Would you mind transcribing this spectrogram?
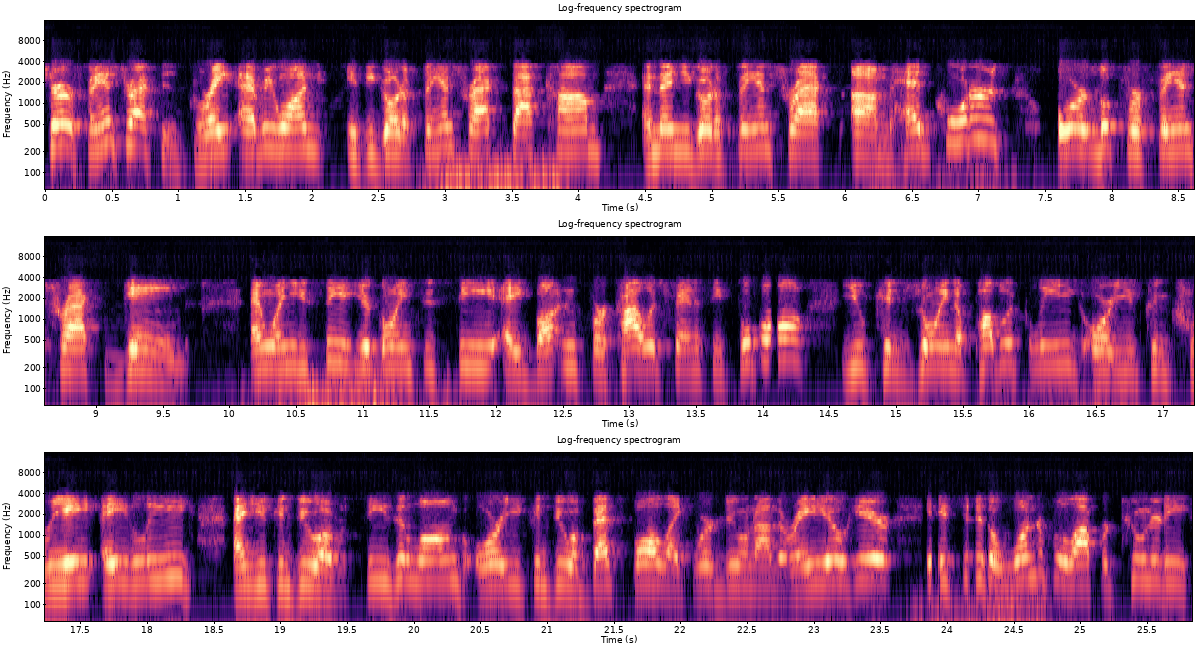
Sure. Fantrax is great, everyone. If you go to fantrax.com and then you go to Fantrax um, headquarters or look for Fantrax games. And when you see it, you're going to see a button for college fantasy football you can join a public league or you can create a league and you can do a season long or you can do a best ball like we're doing on the radio here. It's just a wonderful opportunity.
